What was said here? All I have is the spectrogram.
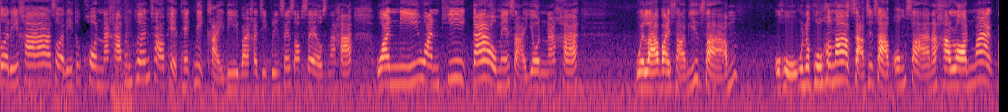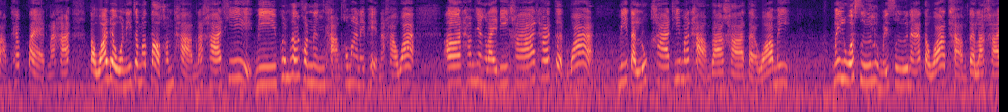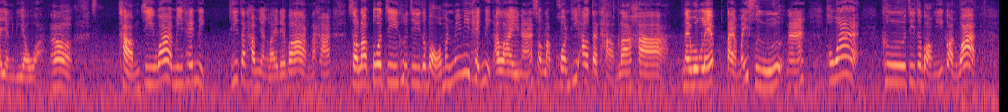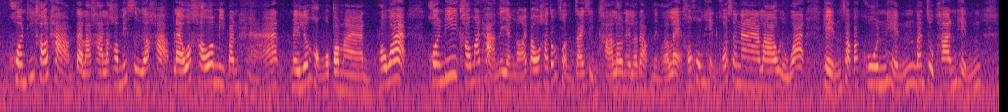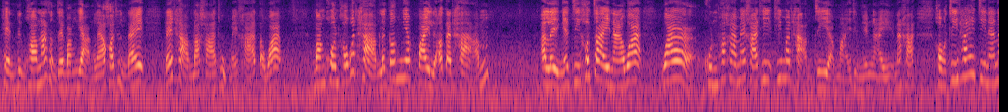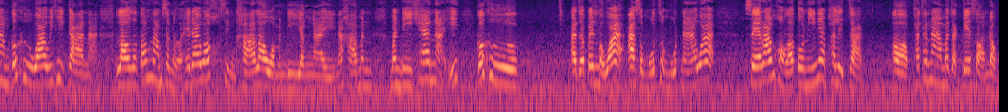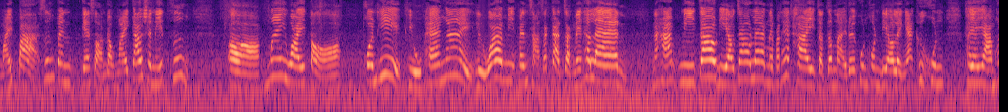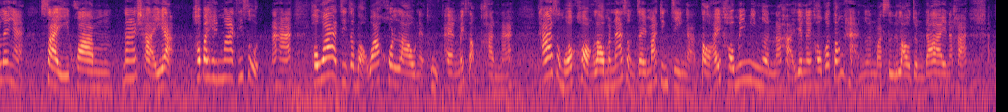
สวัสดีค่ะ สวัสดีทุกคนนะคะ เพื่อนๆ ชาวเพจเทคนิคขายดี by คาจิ Princess of Sales นะคะ วันนี้วันที่ 9 เมษายนนะคะ เวลาบ่าย3 23 โอ้โห อุณหภูมิข้างนอก 33 องศานะคะ ร้อนมาก ตับแทบแตกนะคะ แต่ว่าเดี๋ยววันนี้จะมาตอบคำถามนะคะ ที่มีเพื่อนๆ คนหนึ่งถามเข้ามาในเพจนะคะว่าเออทำอย่างไรดีคะ ถ้าเกิดว่ามีแต่ลูกค้าที่มาถามราคาแต่ว่าไม่ ไม่รู้ว่าซื้อหรือไม่ซื้อนะ แต่ว่าถามแต่ราคาอย่างเดียวอะ่ะเออถามจีว่ามีเทคนิคที่จะทำอย่างไรได้บ้างนะคะสำหรับตัวจีคือจีจะบอกว่ามันไม่มีเทคนิคอะไรนะสำหรับคนที่เอาแต่ถามราคา ในวงเล็บแต่ไม่ซื้อนะ เพราะว่าคือจีจะบอกงี้ก่อนว่า คนที่เขาถามแต่ราคาแล้วเขาไม่ซื้อค่ะ แปลว่าเขาอะมีปัญหาในเรื่องของงบประมาณ เพราะว่าคนที่เขามาถามเนี่ยอย่างน้อยแปลว่าเขาต้องสนใจสินค้าเราในระดับหนึ่งแล้วแหละเขาคงเห็นโฆษณาเราหรือว่าเห็นสรรพคุณ เห็นบรรจุภัณฑ์เห็นเห็นถึงความน่าสนใจบางอย่างแล้วเขาถึงได้ได้ถามราคาถูกไหมคะ แต่ว่าบางคนเขาก็ถามแล้วก็เงียบไปหรือเอาแต่ถาม อะไรอย่างเงี้ยจีเข้าใจนะว่า ว่าคุณพ่อค้าแม่ค้าที่ที่มาถามจีอะหมายถึงยังไงนะคะ ของจีถ้าให้จีแนะนำก็คือว่าวิธีการอะเราจะต้องนำเสนอให้ได้ว่าสินค้าเราอะมันดียังไงนะคะมันมันดีแค่ไหนก็คืออาจจะเป็นแบบว่าอะสมมติสมมตินะว่าเซรั่มของเราตัวนี้เนี่ยผลิตจากพัฒนามาจากเกสรดอกไม้ป่า ซึ่งเป็นเกสรดอกไม้ 9 ชนิด ซึ่งไม่ไวต่อคนที่ผิวแพ้ง่าย หรือว่ามีเป็นสารสกัดจากเนเธอร์แลนด์ นะคะมีเจ้าเดียวเจ้าแรกในประเทศไทยจัดจำหน่ายโดยคุณคนเดียวอะไรเงี้ยคือคุณพยายามเขาเรียกไงใส่ความน่าใช้อะ เข้าไปให้มากที่สุดนะคะ เพราะว่าจีจะบอกว่าคนเราเนี่ยถูกแพงไม่สำคัญนะ ถ้าสมมติว่าของเรามันน่าสนใจมากจริงๆอะ ต่อให้เขาไม่มีเงินนะคะ ยังไงเขาก็ต้องหาเงินมาซื้อเราจนได้นะคะ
